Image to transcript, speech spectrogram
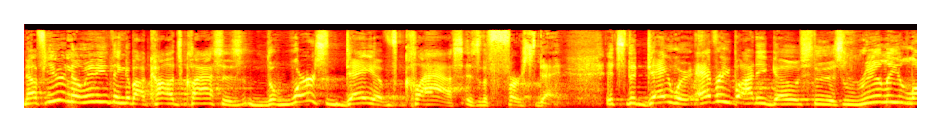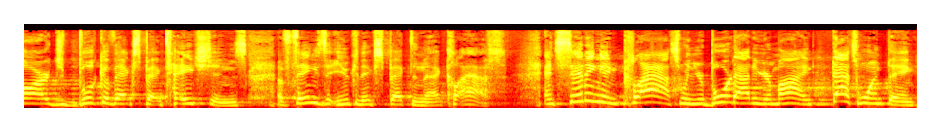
Now, if you know anything about college classes, the worst day of class is the first day. It's the day where everybody goes through this really large book of expectations of things that you can expect in that class. And sitting in class when you're bored out of your mind, that's one thing.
